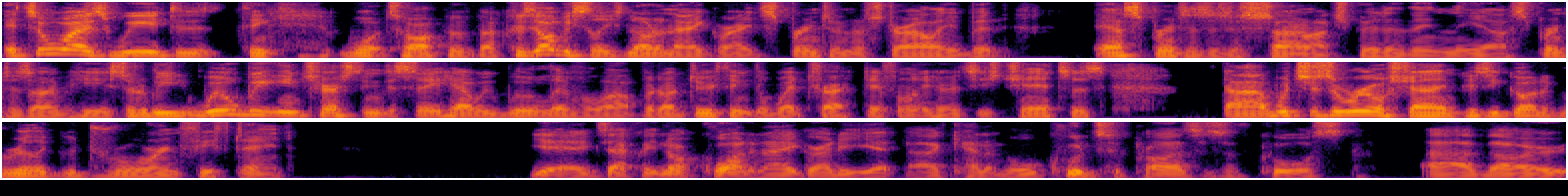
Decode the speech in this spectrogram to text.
Uh, it's always weird to think what type of because uh, obviously he's not an A grade sprinter in Australia, but our sprinters are just so much better than the uh, sprinters over here. So it'll be will be interesting to see how he will level up. But I do think the wet track definitely hurts his chances, uh, which is a real shame because he got a really good draw in fifteen. Yeah, exactly. Not quite an A grader yet. Uh, could surprise us, of course, uh, though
